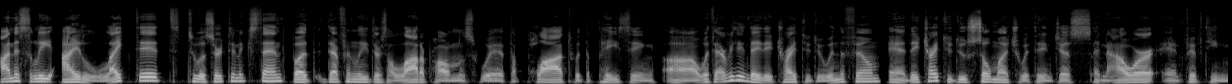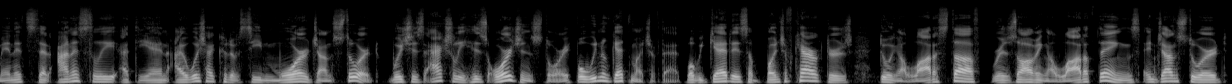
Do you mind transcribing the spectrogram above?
honestly, I liked it to a certain extent, but definitely there's a lot of problems with the plot, with the pacing, uh, with everything that they tried to do in the film. And they tried to do so much within just an hour and 15 minutes that honestly, at the end, I wish I could have seen more of John Stewart, which is actually his origin story, but we don't get much of that. What we get is a bunch of characters doing a lot of stuff, resolving a lot of things, and John Stewart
